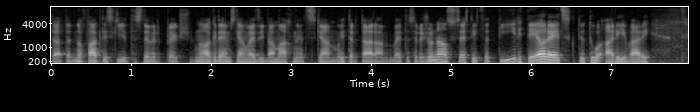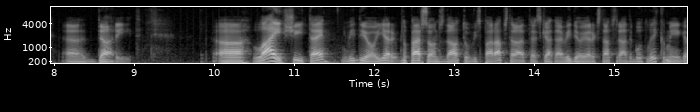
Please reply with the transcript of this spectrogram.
Tātad, nu, faktiski, ja tas tev ir priekš no akadēmiskām vajadzībām, mākslinieckām, literatūrām, vai tas ir žurnālistiski saistīts, tad tīri teorētiski tu to arī vari uh, darīt. Uh, lai šī te video iera, nu, personas datu vispār apstrādātais, kā tā video ieraksta apstrāde būtu likumīga,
